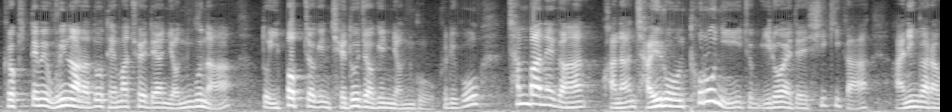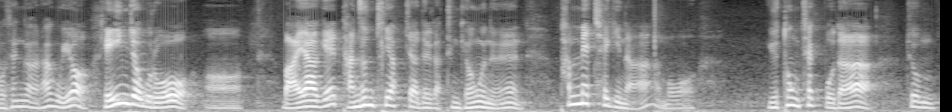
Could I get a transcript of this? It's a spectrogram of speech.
그렇기 때문에 우리나라도 대마초에 대한 연구나 또 입법적인 제도적인 연구 그리고 찬반에 관- 관한 자유로운 토론이 좀 이루어야 될 시기가 아닌가라고 생각을 하고요. 개인적으로 어, 마약의 단순 투약자들 같은 경우는 판매책이나 뭐 유통책보다 좀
